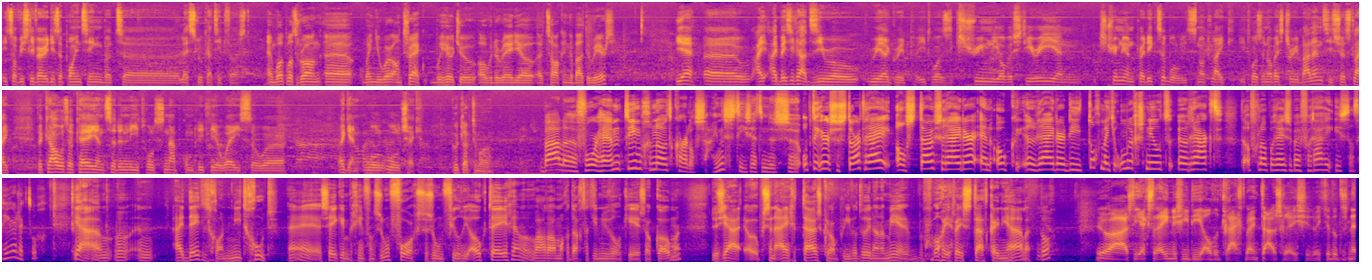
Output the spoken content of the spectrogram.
it's obviously very disappointing, but uh, let's look at it first. And what was wrong uh, when you were on track? We heard you over the radio uh, talking about the rears. Yeah, uh, I, I basically had zero rear grip. It was extremely oversteery and extremely unpredictable. It's not like it was an oversteery balance. It's just like the car was okay and suddenly it will snap completely away. So uh, again, we'll, we'll check. Good luck tomorrow. Balen voor hem. Teamgenoot Carlos Sainz. Die zet hem dus eh, op de eerste startrij als thuisrijder. En ook een rijder die toch een beetje ondergesneeuwd eh, raakt. De afgelopen race bij Ferrari is dat heerlijk, toch? Ja, en hij deed het gewoon niet goed. Hè. Zeker in het begin van het seizoen. Vorig seizoen viel hij ook tegen. We hadden allemaal gedacht dat hij nu wel een keer zou komen. Dus ja, op zijn eigen thuis Grand Prix, wat wil je nou nog meer? Een mooie resultaat kan je niet halen, toch? Ja, is die extra energie die je altijd krijgt bij een thuisrace. Weet je, dat is net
